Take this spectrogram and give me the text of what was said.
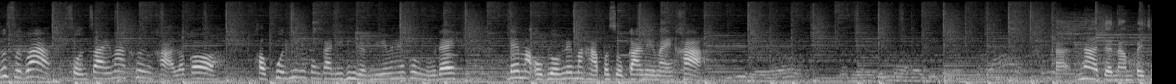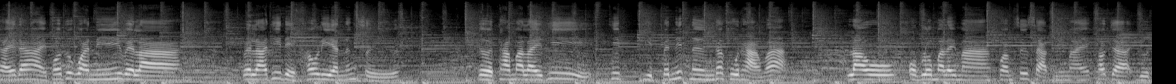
รู้สึกว่าสนใจมากขึ้นค่ะ แล้วก็ขอบคุณที่มีโครงการดีๆแบบนี้มาให้พวกหนูได้ ได้มาอบรมได้มาหาประสบการณ์ใหม่ๆค่ะ น่าจะนำไปใช้ได้ เพราะทุกวันนี้เวลาเวลาที่เด็กเข้าเรียนหนังสือ เกิดทำอะไรที่ที่ผิดเป็นนิดนึง ถ้าครูถามว่า เราอบรมอะไรมาความซื่อสัตย์มีไหมเขาจะหยุด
